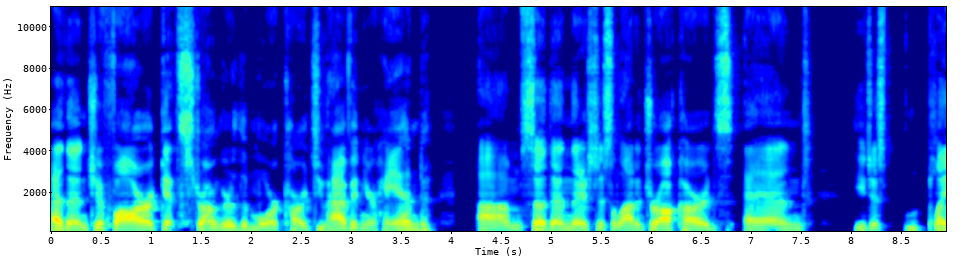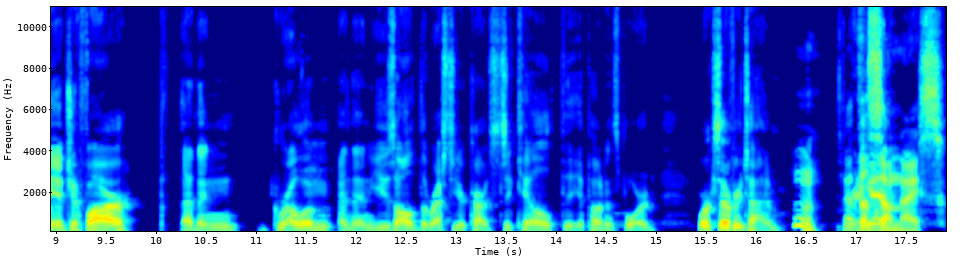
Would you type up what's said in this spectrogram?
and then Jafar gets stronger the more cards you have in your hand. Um, so then there's just a lot of draw cards, and you just play a Jafar, and then grow them, and then use all the rest of your cards to kill the opponent's board. Works every time. That Pretty does good. sound nice.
